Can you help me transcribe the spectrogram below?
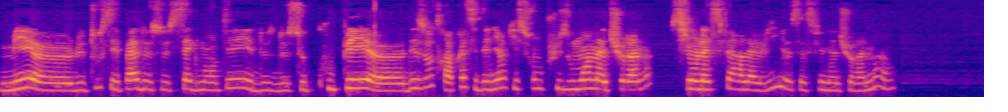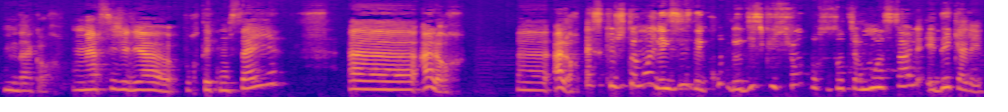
Mais euh, le tout, c'est pas de se segmenter et de, se couper euh, des autres. Après, c'est des liens qui sont plus ou moins naturellement. Si on laisse faire la vie, ça se fait naturellement. Hein. D'accord. Merci Julia pour tes conseils. alors, alors est-ce que justement il existe des groupes de discussion pour se sentir moins seul et décalé?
